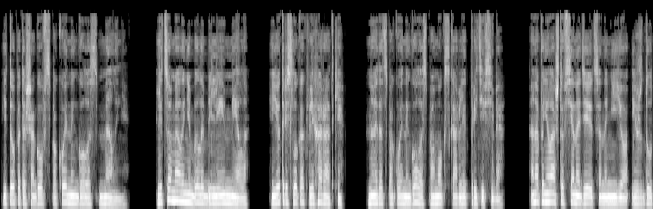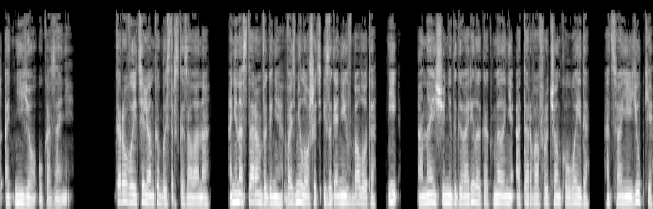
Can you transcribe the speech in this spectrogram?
и топота шагов спокойный голос Мелани. Лицо Мелани было белее мела, ее трясло как в лихорадке, но этот спокойный голос помог Скарлетт прийти в себя. Она поняла, что все надеются на нее и ждут от нее указаний. «Корову и теленка», — быстро сказала она. «Они на старом выгоне. Возьми лошадь и загони их в болото. И...» Она еще не договорила, как Мелани, оторвав ручонку Уэйда от своей юбки,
